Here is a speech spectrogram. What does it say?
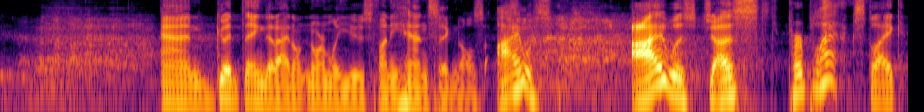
and good thing that I don't normally use funny hand signals. I was I was just perplexed. Like,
